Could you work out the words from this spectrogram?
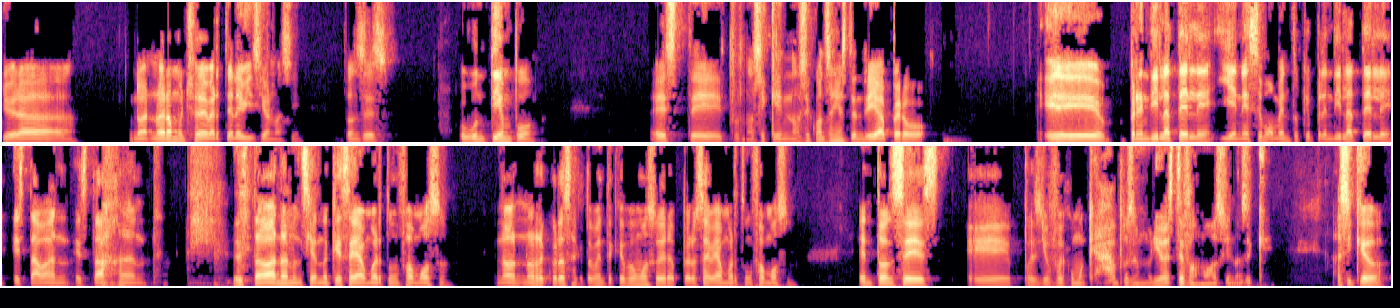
yo era, no, no era mucho de ver televisión así. Entonces, hubo un tiempo este, pues no sé qué, no sé cuántos años tendría, pero eh, prendí la tele y en ese momento que prendí la tele estaban, estaban, estaban anunciando que se había muerto un famoso. No, no recuerdo exactamente qué famoso era, pero se había muerto un famoso. Entonces, eh, pues yo fue como que, ah, pues se murió este famoso y no sé qué. Así quedó.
